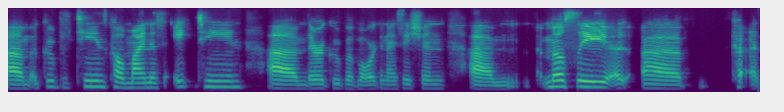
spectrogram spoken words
um, a group of teens called Minus 18. Um, they're a group of organization, um, mostly uh, uh,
